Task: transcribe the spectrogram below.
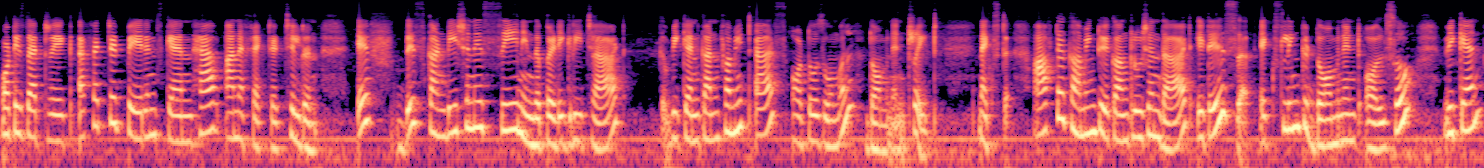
What is that trick? Affected parents can have unaffected children. If this condition is seen in the pedigree chart we can confirm it as autosomal dominant trait Next, after coming to a conclusion that it is X-linked dominant also, we can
